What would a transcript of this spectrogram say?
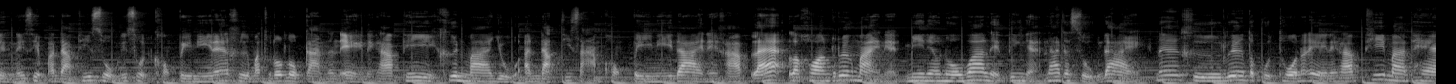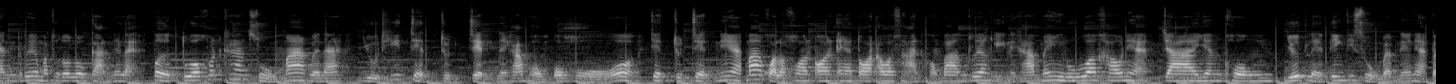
1 ใน 10 อันดับที่สูงที่สุดของปีนี้นั่นก็คือมธุรสโลกันตร์นั่นเองนะครับที่ขึ้นมาอยู่อันดับที่ 3 ของปีนี้ได้นะครับและละครเรื่องใหม่เนี่ยมีแนวโน้มว่าเรตติ้งเนี่ยน่าจะสูงได้ นั่นก็คือเรื่องตะกรุดโทนนั่นเองนะครับ ที่มาแทนเรื่องมธุรสโลกันตร์นี่แหละ เปิดตัวค่อนข้างสูงมากเลยนะ อยู่ที่ 7.7 นะครับผม โอ้โห 7.7 เนี่ย มากกว่าละคร on air ตอนอวสานของบางเรื่องอีกนะครับ ไม่รู้ว่าเขาเนี่ย จะยังคงยึดเรตติ้งที่สูงแบบนี้เนี่ย ไป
